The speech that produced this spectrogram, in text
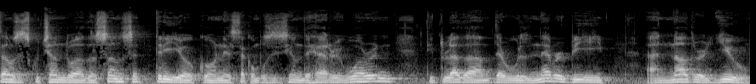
Estamos escuchando a The Sunset Trio con esta composición de Harry Warren titulada There Will Never Be Another You.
